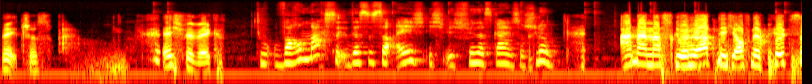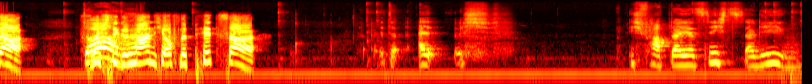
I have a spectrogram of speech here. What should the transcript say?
Nee, tschüss. Ich will weg. Du, warum magst du? Das ist doch eigentlich, ich, ich finde das gar nicht so schlimm. Ananas gehört nicht auf eine Pizza. Doch. Früchte gehören nicht auf eine Pizza. Äh, Ich, ich hab da jetzt nichts dagegen.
